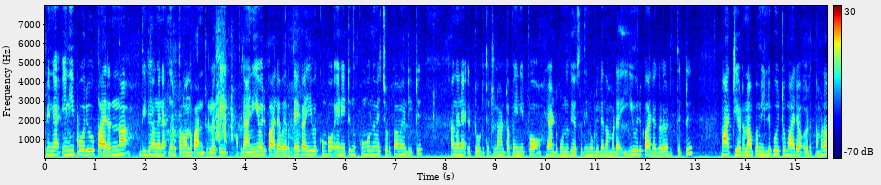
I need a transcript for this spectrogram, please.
പിന്നെ ഇനിയിപ്പോൾ ഒരു പരന്ന ഇതിൽ അങ്ങനെ നിർത്തണമെന്ന് പറഞ്ഞിട്ടുള്ളത് ഇപ്പോൾ ഈ അപ്പോൾ ഞാൻ ഈ ഒരു പല വെറുതെ കൈ വെക്കുമ്പോൾ എണീറ്റ് നിൽക്കുമ്പോൾ ഒന്ന് വെച്ച് കൊടുക്കാൻ വേണ്ടിയിട്ട് അങ്ങനെ ഇട്ട് കൊടുത്തിട്ടുള്ളതാണ് കേട്ടോ അപ്പോൾ ഇനിയിപ്പോൾ രണ്ട് മൂന്ന് ദിവസത്തിനുള്ളിൽ നമ്മുടെ ഈ ഒരു പലകൾ എടുത്തിട്ട് മാറ്റിയിടണം. അപ്പോൾ മില്ല് പോയിട്ട് മരം എടുത്ത് നമ്മളെ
